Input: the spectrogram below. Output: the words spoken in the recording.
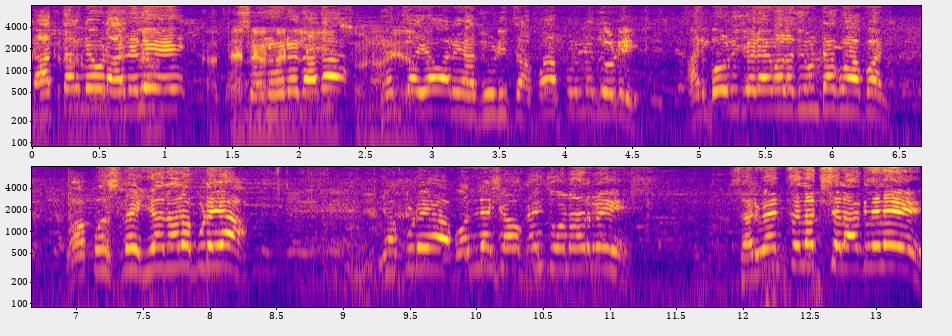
कातर नेऊन आलेले. सोनवणे दादा. त्यांचा आहे या जोडीचा. पहा पूर्ण जोडी. आणि बौडीच्या टायमाला देऊन टाकू आपण. वापस नाही. या दादा पुढे या. या पुढे या. बोलल्याशिवाय काहीच होणार नाही. सर्वांचं लक्ष लागलेलं आहे.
